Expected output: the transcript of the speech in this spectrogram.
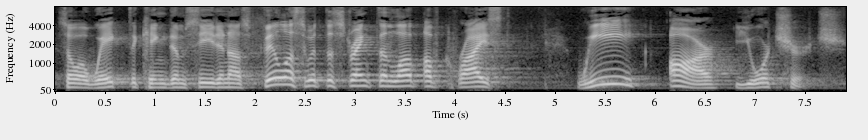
So awake the kingdom seed in us. Fill us with the strength and love of Christ. We are your church.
